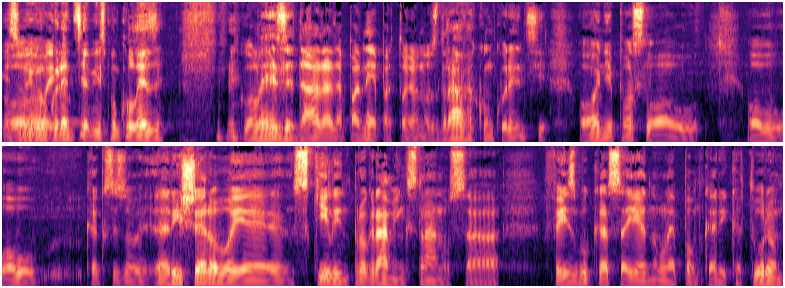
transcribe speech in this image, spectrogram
Mi smo mi konkurencija, mi smo koleze. koleze, da, da, da, pa ne, pa to je ono zdrava konkurencija. On je poslao ovu, ovu, ovu kako se zove, Rišerovo je skill in programming stranu sa Facebooka sa jednom lepom karikaturom.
